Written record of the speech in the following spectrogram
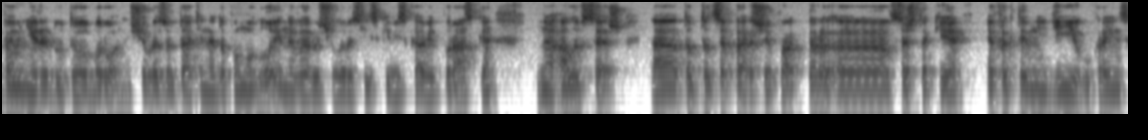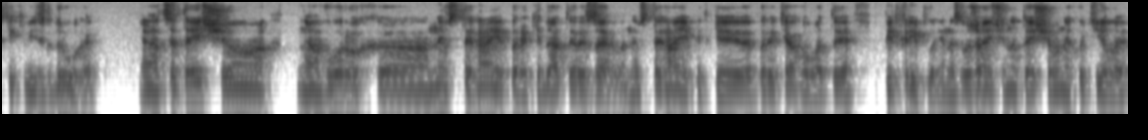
певні редути оборони, що в результаті не допомогло і не виручили російські війська від поразки. Е, Але все ж, Е, тобто, це перший фактор, Е, все ж таки ефективні дії українських військ. Друге, е, це те, що е, ворог е, не встигає перекидати резерви, не встигає перетягувати підкріплення, незважаючи на те, що вони хотіли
